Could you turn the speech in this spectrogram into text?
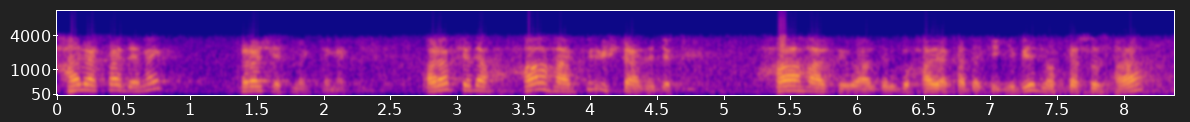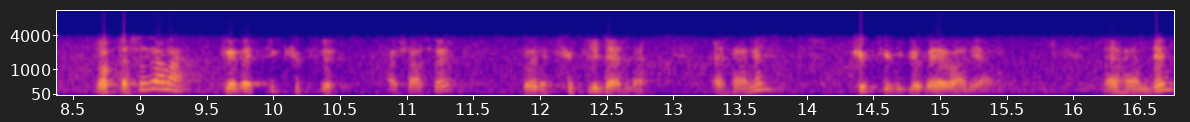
Halaka demek, tıraş etmek demek. Arapçada ha harfi üç tanedir. Ha harfi vardır bu halakadaki gibi, noktasız ha. Noktasız ama göbekli küplü. Aşağısı böyle küplü derler. Efendim, küp gibi göbeği var yani. Efendim,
